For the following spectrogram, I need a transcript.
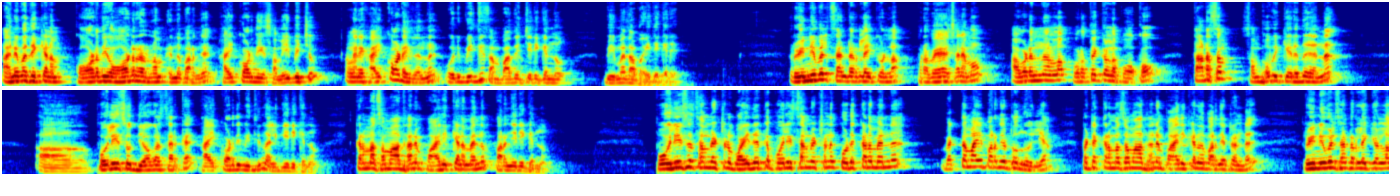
അനുവദിക്കണം കോടതി ഓർഡർ ഇടണം എന്ന് പറഞ്ഞ് ഹൈക്കോടതിയെ സമീപിച്ചു. അങ്ങനെ ഹൈക്കോടതിയിൽ നിന്ന് ഒരു വിധി സമ്പാദിച്ചിരിക്കുന്നു വിമത വൈദികര്. റിന്യൂവൽ സെന്ററിലേക്കുള്ള പ്രവേശനമോ അവിടെ നിന്നുള്ള പുറത്തേക്കുള്ള പോക്കോ തടസ്സം സംഭവിക്കരുത് എന്ന് പോലീസ് ഉദ്യോഗസ്ഥർക്ക് ഹൈക്കോടതി വിധി നൽകിയിരിക്കുന്നു. ക്രമസമാധാനം പാലിക്കണമെന്നും പറഞ്ഞിരിക്കുന്നു. പോലീസ് സംരക്ഷണം വൈദ്യർക്ക് പോലീസ് സംരക്ഷണം കൊടുക്കണമെന്ന് വ്യക്തമായി പറഞ്ഞിട്ടൊന്നുമില്ല. പക്ഷേ ക്രമസമാധാനം പാലിക്കണമെന്ന് പറഞ്ഞിട്ടുണ്ട്. റിന്യൂവൽ സെന്ററിലേക്കുള്ള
